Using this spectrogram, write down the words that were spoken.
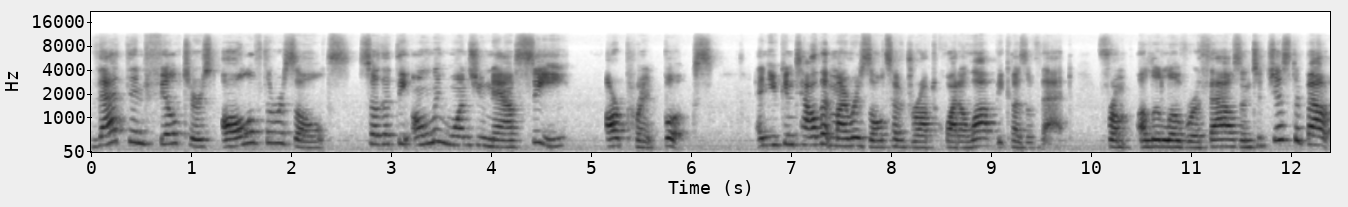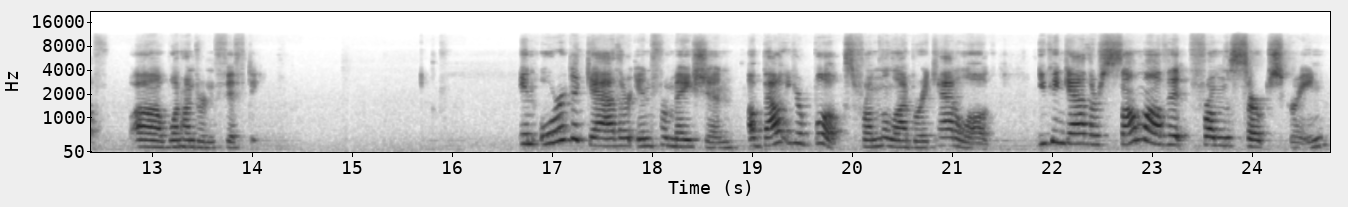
That then filters all of the results so that the only ones you now see are print books. And you can tell that my results have dropped quite a lot because of that, from a little over a thousand to just about uh, 150. In order to gather information about your books from the library catalog, you can gather some of it from the search screen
